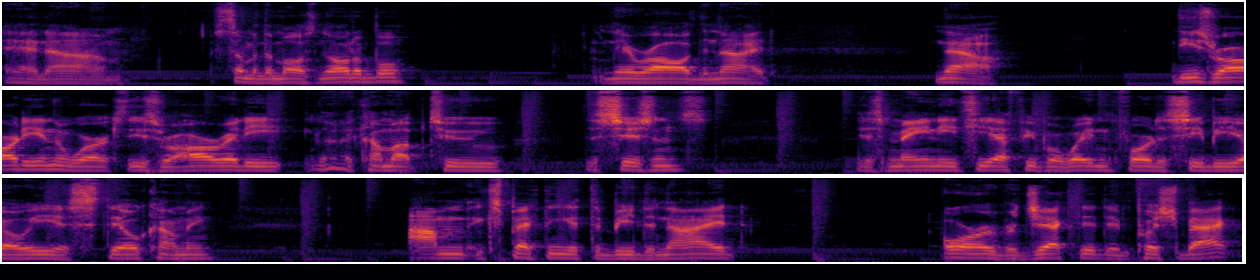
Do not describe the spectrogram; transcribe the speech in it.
And um, some of the most notable, they were all denied. Now, these were already in the works. These were already going to come up to decisions. This main ETF people are waiting for, the CBOE, is still coming. I'm expecting it to be denied or rejected and pushed back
